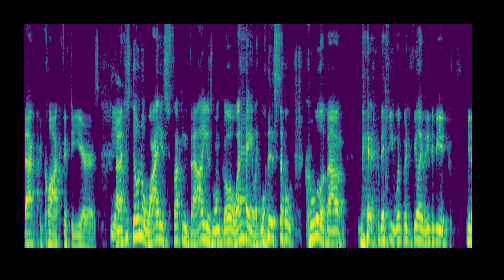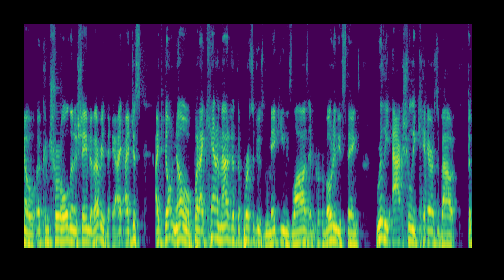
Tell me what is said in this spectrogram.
back the clock 50 years. Yeah. and i just don't know why these fucking values won't go away. Like what is so cool about making women feel like they need to be you know uh, controlled and ashamed of everything? I, I just i don't know but i can't imagine that the person who's making these laws and promoting these things really actually cares about the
